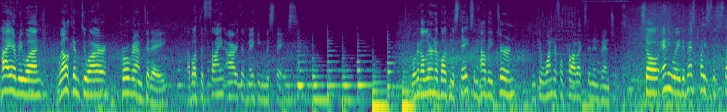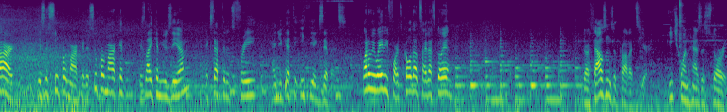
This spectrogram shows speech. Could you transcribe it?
Hi everyone, welcome to our program today about the fine art of making mistakes. We're going to learn about mistakes and how they turn into wonderful products and inventions. So anyway, the best place to start is a supermarket. A supermarket is like a museum, except that it's free and you get to eat the exhibits. What are we waiting for? It's cold outside, let's go in. There are thousands of products here. Each one has a story,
